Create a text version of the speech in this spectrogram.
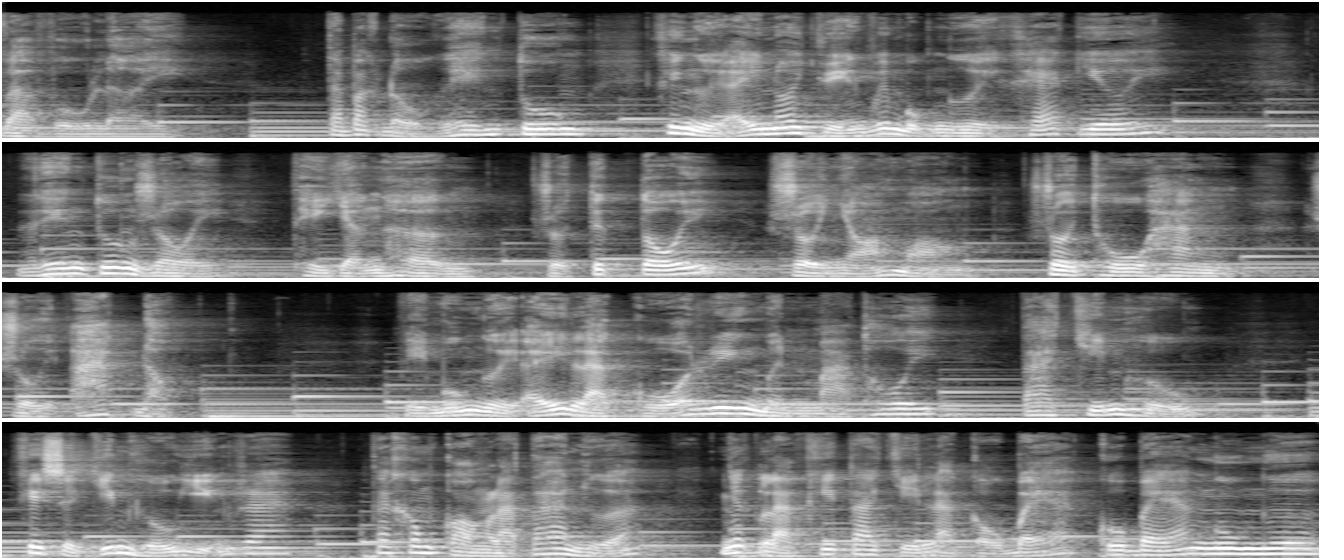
và vụ lợi. Ta bắt đầu ghen tuông khi người ấy nói chuyện với một người khác giới. Ghen tuông rồi thì giận hờn, rồi tức tối, rồi nhỏ mọn, rồi thù hằn, rồi ác độc. Vì muốn người ấy là của riêng mình mà thôi, ta chiếm hữu. Khi sự chiếm hữu diễn ra, ta không còn là ta nữa nhất là khi ta chỉ là cậu bé, cô bé ngu ngơ,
